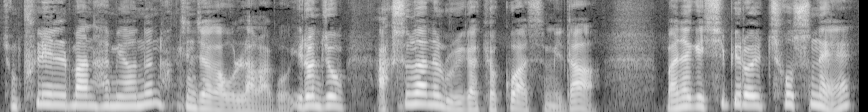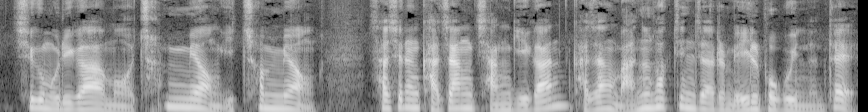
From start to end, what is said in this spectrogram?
좀 풀릴만 하면은 확진자가 올라가고 이런 좀 악순환을 우리가 겪어왔습니다. 만약에 11월 초순에 지금 우리가 뭐 1000명, 2000명 사실은 가장 장기간 가장 많은 확진자를 매일 보고 있는데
